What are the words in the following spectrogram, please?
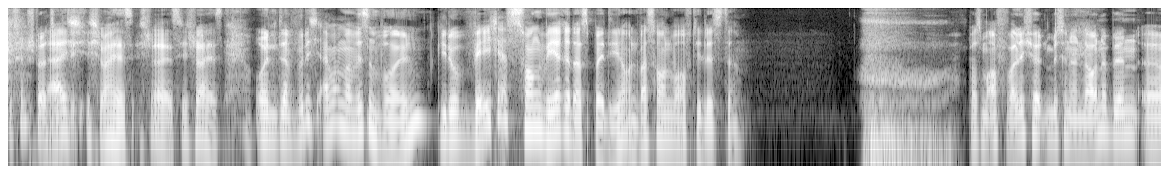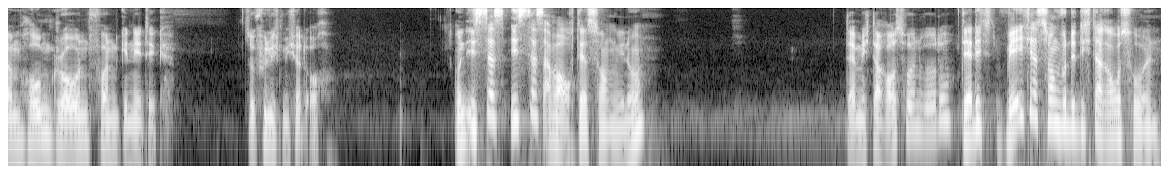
Bisschen stolz Ja, ich, ich weiß, ich weiß, ich weiß. Und da würde ich einfach mal wissen wollen, Guido, welcher Song wäre das bei dir und was hauen wir auf die Liste? Pass mal auf, weil ich heute ein bisschen in Laune bin, ähm, Homegrown von Genetik. So fühle ich mich heute auch. Und ist das, ist das aber auch der Song, Guido? Der mich da rausholen würde? Der dich, welcher Song würde dich da rausholen?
